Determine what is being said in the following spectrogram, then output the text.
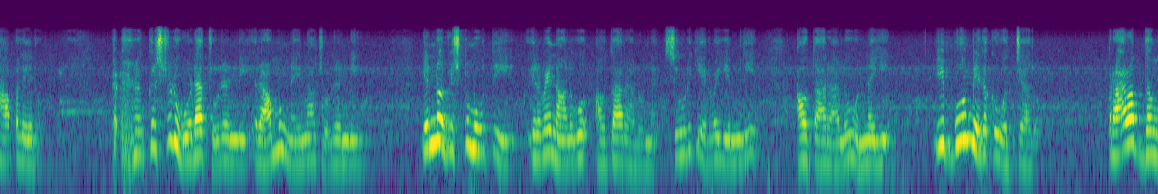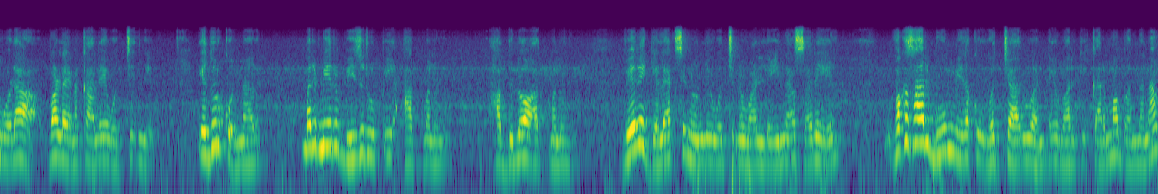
ఆపలేరు. కృష్ణుడు కూడా చూడండి రాముడినైనా చూడండి. ఎన్నో విష్ణుమూర్తి ఇరవై నాలుగు అవతారాలు ఉన్నాయి శివుడికి ఇరవై ఎనిమిది అవతారాలు ఉన్నాయి. ఈ భూమి మీదకు వచ్చారు. ప్రారంధం కూడా వాళ్ళ వెనకాలే వచ్చింది. ఎదుర్కొన్నారు. మరి మీరు బీజరూపి ఆత్మలు హద్దులో ఆత్మలు వేరే గెలాక్సీ నుండి వచ్చిన వాళ్ళైనా సరే ఒకసారి భూమి మీదకు వచ్చారు అంటే వారికి కర్మబంధన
